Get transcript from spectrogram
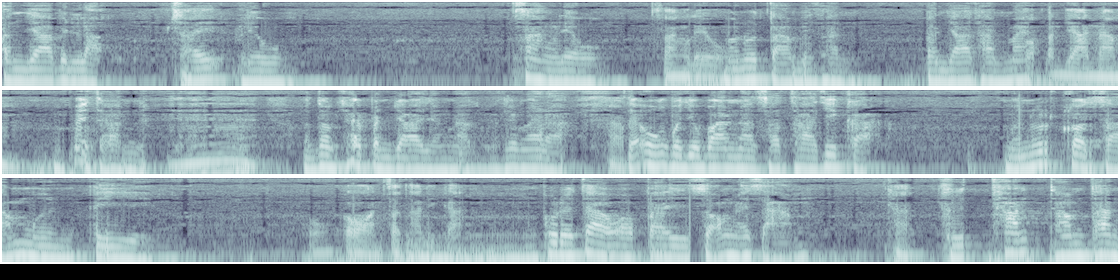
ปัญญาเป็นหลักใช้เร็ว สร้างเร็ว สร้างเร็ว มนุษย์ตามไม่ทัน ปัญญาทันไหมเพราะปัญญานำไม่ทันมันต้องใช้ปัญญาอย่างหนักใช่ไหมล่ะครับแต่องค์ปัจจุบันนะศรัทธาธิกะ มนุษย์ก็สามหมื่นปี องค์กรสถานิกาพระเจ้าเอาไปสองในสามครับคือท่านทำท่าน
